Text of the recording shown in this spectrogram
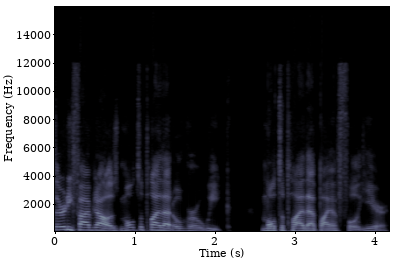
$35. Multiply that over a week. Multiply that by a full year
